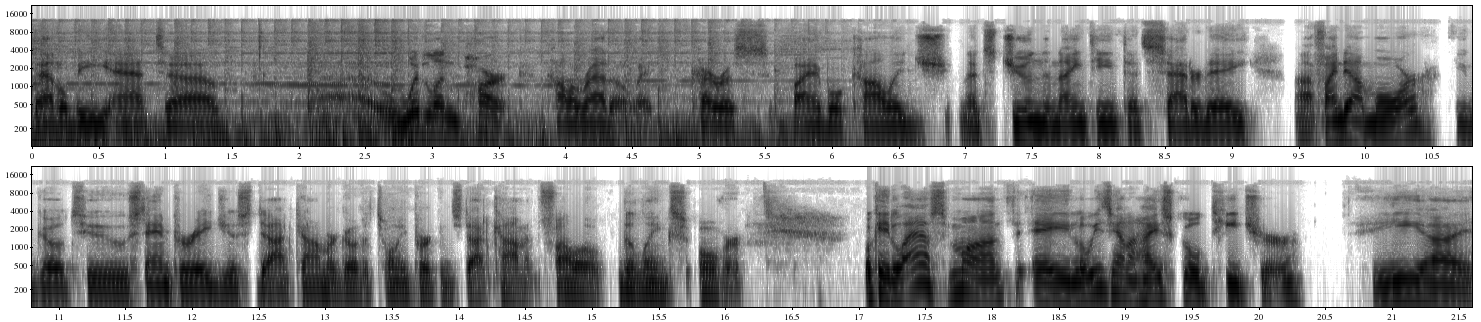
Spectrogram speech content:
That'll be at uh, uh, Woodland Park, Colorado, at Charis Bible College. That's June the 19th. That's Saturday. Uh, find out more. You can go to standcourageous.com or go to tonyperkins.com and follow the links over. Okay, last month, a Louisiana high school teacher he uh,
